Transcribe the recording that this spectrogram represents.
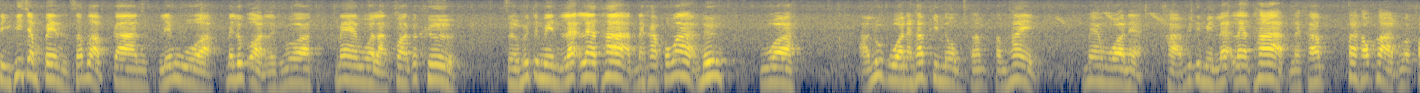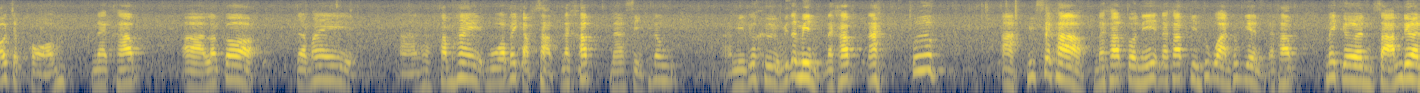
สิ่งที่จำเป็นสำหรับการเลี้ยงวัวแม่ลูกอ่อนหรือวัวแม่วัวหลังคลอดก็คือ เสริมวิตามินและแร่ธาตุนะครับ เพราะว่าหนึ่งวัวอ่าลูกวัวนะครับกินนมทำทำให้แม่วัวเนี่ยขาดวิตามินและแร่ธาตุนะครับ ถ้าเขาขาดวัวเขาจะผอมนะครับอ่าแล้วก็จะไม่อ่าทำให้วัวไม่กลับสัตว์นะครับนะสิ่งที่ต้องอามีก็คือวิตามินนะครับนะปึ๊บอะมิกซ์คาวนะครับตัวนี้นะครับกินทุกวันทุกเย็นนะครับ ไม่เกิน 3 เดือน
